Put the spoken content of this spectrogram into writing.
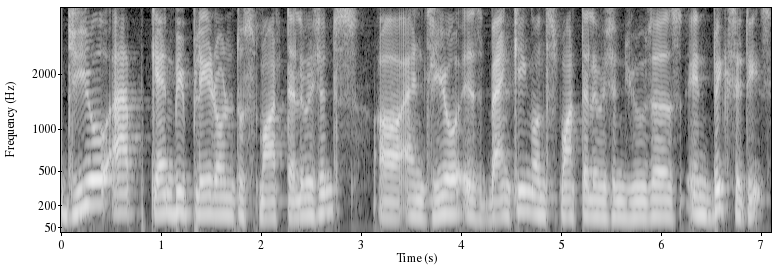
Jio app can be played onto smart televisions, uh, and Jio is banking on smart television users in big cities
